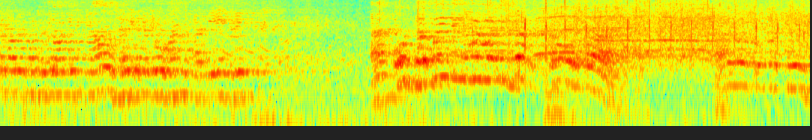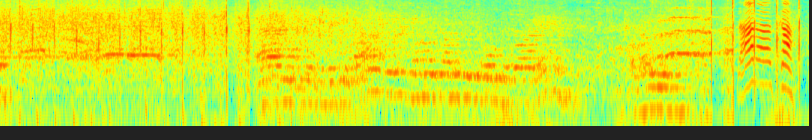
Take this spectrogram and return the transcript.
step out in front of the audience now. Megan and Johan at the exit. And Oscar waiting and we're running back. Come Oscar. Hi Oscar. And the crowd is going to open door in. Already. Klar,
